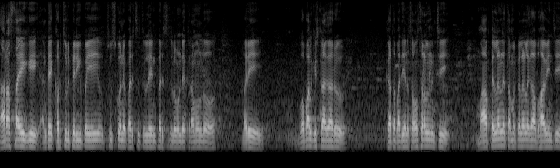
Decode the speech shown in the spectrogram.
తారాస్థాయికి అంటే ఖర్చులు పెరిగిపోయి చూసుకునే పరిస్థితులు లేని పరిస్థితులు ఉండే క్రమంలో మరి గోపాలకృష్ణ గారు గత పదిహేను సంవత్సరాల నుంచి మా పిల్లల్ని తమ పిల్లలుగా భావించి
